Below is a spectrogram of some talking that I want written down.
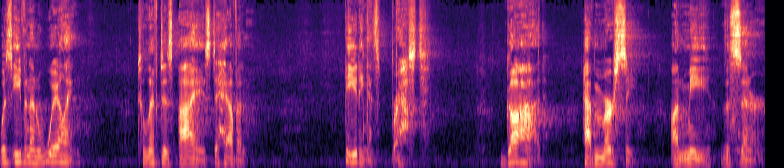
was even unwilling to lift his eyes to heaven beating its breast. God, have mercy on me, the sinner.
